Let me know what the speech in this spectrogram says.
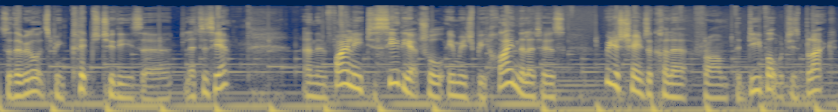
So there we go, it's been clipped to these uh, letters here. And then finally, to see the actual image behind the letters, we just change the color from the default, which is black,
